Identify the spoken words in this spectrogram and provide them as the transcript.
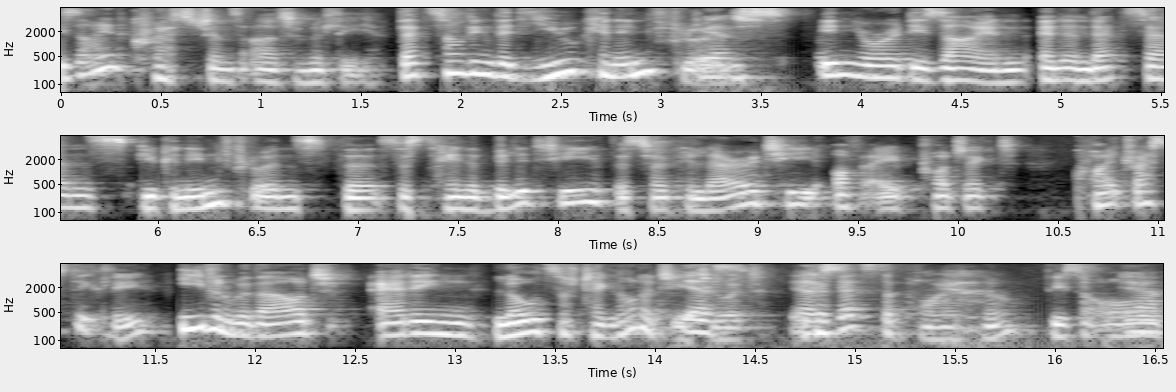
design questions ultimately. That's something that you can influence yes. in your design. And in that sense, you can influence the sustainability, the circularity of a project quite drastically, even without adding loads of technology yes. to it. Yes. Because that's the point. No? These are all yeah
